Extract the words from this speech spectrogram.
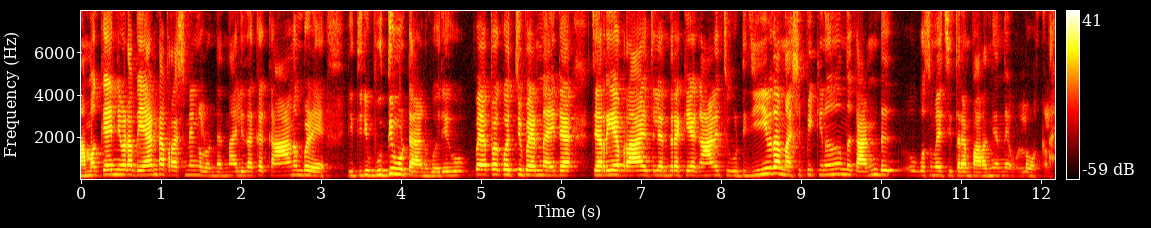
നമുക്ക് തന്നെ ഇവിടെ വേണ്ട പ്രശ്നങ്ങളുണ്ട്. എന്നാൽ ഇതൊക്കെ കാണുമ്പോഴേ ഇത്തിരി ബുദ്ധിമുട്ടാണ്. ഒരു കൊച്ചു പെണ്ണ് അതിന്റെ ചെറിയ പ്രായത്തിൽ എന്തൊക്കെയാണ് കാണിച്ചു കൂട്ടി ജീവിതം നശിപ്പിക്കണമെന്ന് കണ്ട് കുസുമേച്ചി ഇത്രയും പറഞ്ഞെന്നേ ഉള്ളൂ മക്കളെ.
